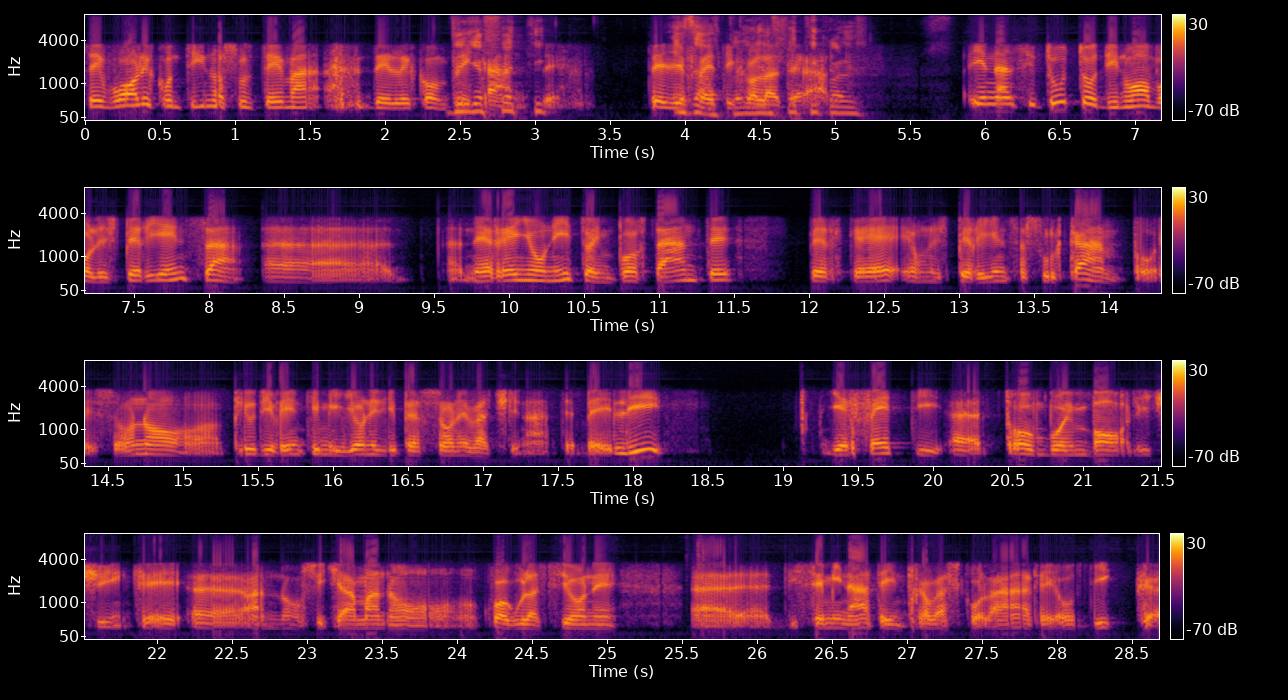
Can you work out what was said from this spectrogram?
se vuole, continua sul tema delle complicanze, degli effetti, degli esatto, effetti collaterali. Effetti col... Innanzitutto, di nuovo, l'esperienza eh, nel Regno Unito è importante perché è un'esperienza sul campo e sono più di 20 milioni di persone vaccinate. Beh, lì gli effetti eh, tromboembolici che eh, hanno, si chiamano coagulazione eh, disseminata intravascolare o DIC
